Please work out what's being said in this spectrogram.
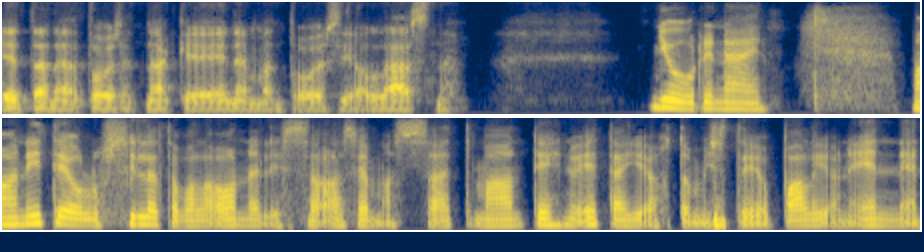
etänä ja toiset näkee enemmän toisiaan läsnä. Juuri näin. Mä oon itse ollut sillä tavalla onnellisessa asemassa, että mä oon tehnyt etäjohtamista jo paljon ennen,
